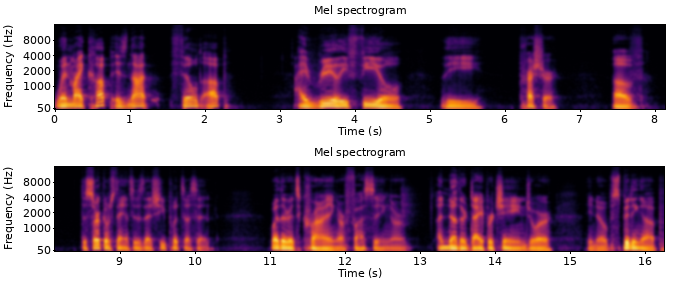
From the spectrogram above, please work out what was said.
when my cup is not filled up, I really feel the pressure of the circumstances that she puts us in, whether it's crying or fussing or another diaper change or, you know, spitting up.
